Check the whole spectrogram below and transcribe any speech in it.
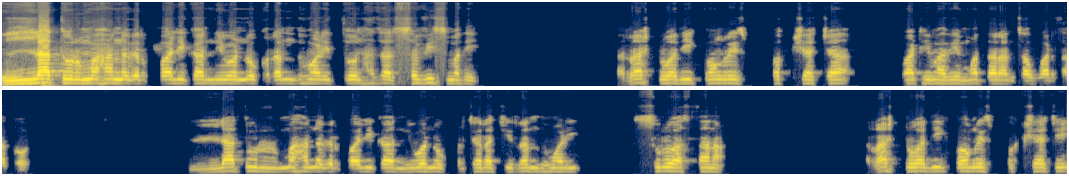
लातूर महानगरपालिका निवडणूक रणधुमाळी दोन हजार सव्वीसमध्ये राष्ट्रवादी काँग्रेस पक्षाच्या पाठीमागे मतदारांचा वाढता कौल. लातूर महानगरपालिका निवडणूक प्रचाराची रणधुमाळी सुरू असताना राष्ट्रवादी काँग्रेस पक्षाचे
